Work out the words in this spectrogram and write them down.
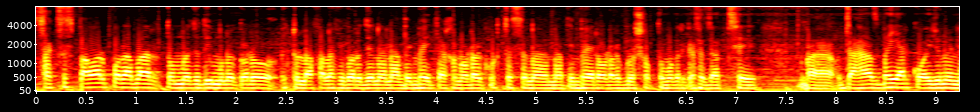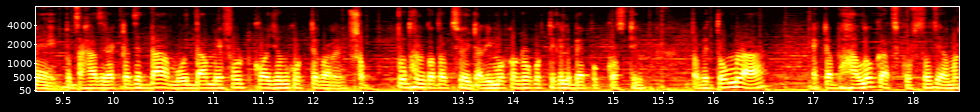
সাকসেস পাওয়ার পর আবার তোমরা যদি মনে করো একটু লাফালাফি করো যে, না, নাদিম ভাই তো এখন অর্ডার করতেছে না, নাদিম ভাইয়ের অর্ডারগুলো সব তোমাদের কাছে যাচ্ছে। বা, জাহাজ ভাই আর কয়জনে নেয়? বা, জাহাজের একটা যে দাম, ওই দাম এফোর্ড কয়জন করতে পারে? সব প্রধান কথা হচ্ছে ওইটা রিমোট কন্ট্রোল করতে গেলে ব্যাপক কস্টিং তবে তোমরা একটা ভালো কাজ করছ যে, আমার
